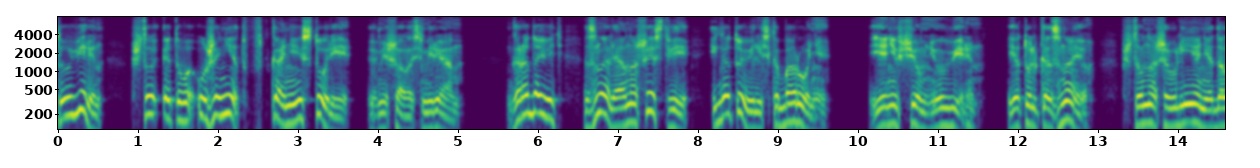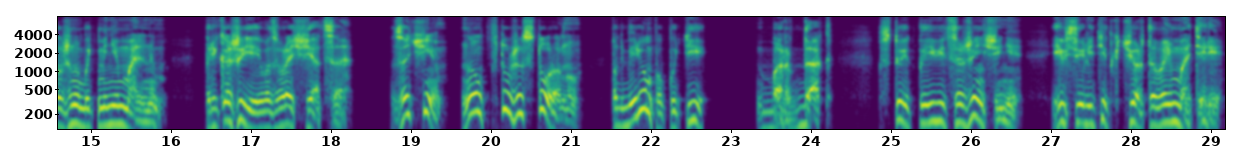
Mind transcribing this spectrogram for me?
ты уверен, что этого уже нет в ткани истории? вмешалась Мириам. Города ведь знали о нашествии и готовились к обороне. Я ни в чем не уверен. Я только знаю, что наше влияние должно быть минимальным. Прикажи ей возвращаться. Зачем? Нам в ту же сторону. Подберем по пути. Бардак. Стоит появиться женщине, и все летит к чертовой матери.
